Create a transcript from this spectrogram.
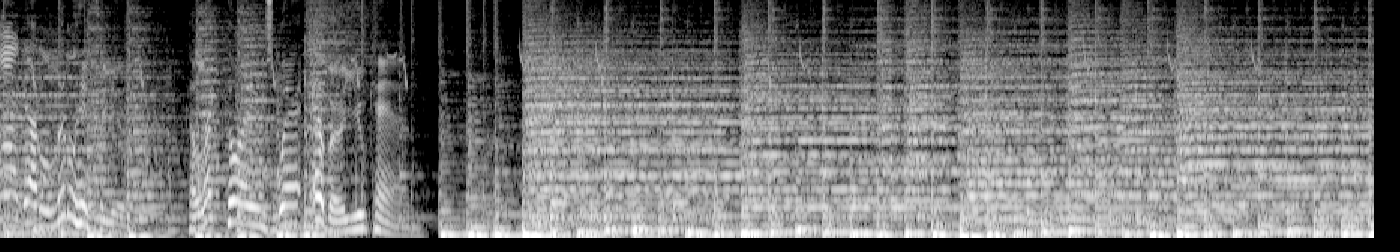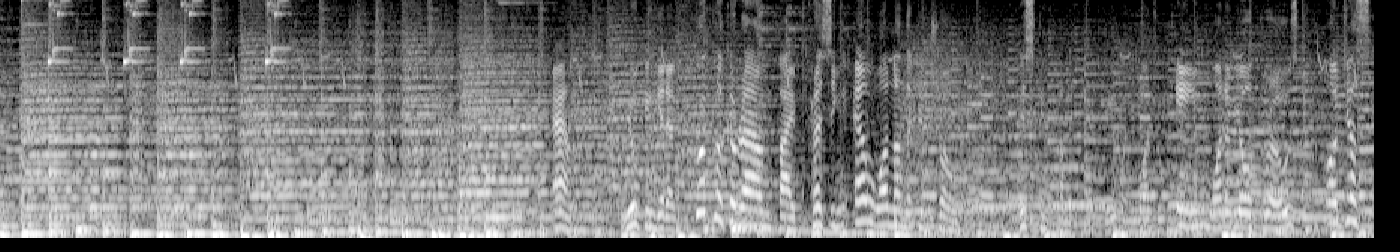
I got a little hint for you. Collect coins wherever you can. You can get a good look around by pressing L1 on the controller. This can come in handy when you want to aim one of your throws or just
